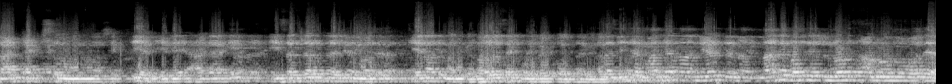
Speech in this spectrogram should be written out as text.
ಕಾಂಟ್ಯಾಕ್ಟ್ಸ್ ನಿಮ್ಮ ಶಕ್ತಿ ಆಗಿದೆ ಹಾಗಾಗಿ ಈ ಸಂದರ್ಭದಲ್ಲಿ ನೀವು ಏನಾದ್ರೂ ನಮ್ಗೆ ಭರವಸೆ ಕೊಡಬೇಕು ಅಂತ. ನಿಜ ಮೊನ್ನೆ ನಾನು ಹೇಳ್ತೇನೆ ನಾನು ಬಂದು ಇಲ್ಲಿ ನೋಡ್ಕೊಂಡು ಹೋದೆ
